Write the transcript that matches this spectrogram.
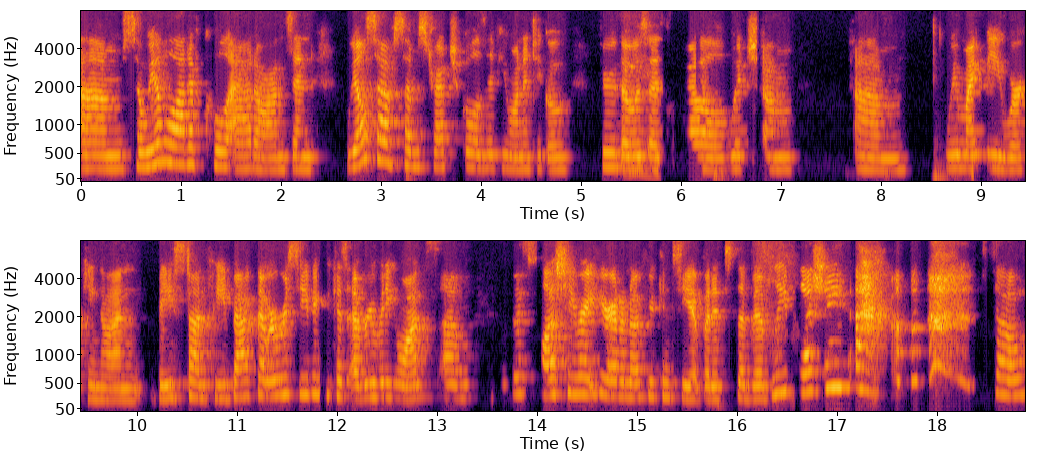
Um, so we have a lot of cool add-ons, and we also have some stretch goals if you wanted to go through those Yeah. as well, which um, um, we might be working on based on feedback that we're receiving because everybody wants um, this plushie right here. I don't know if you can see it, but it's the Bibli plushie. so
